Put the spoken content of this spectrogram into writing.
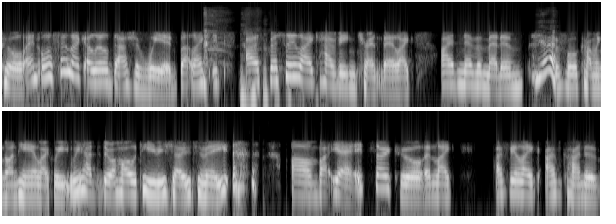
cool. And also, like, a little dash of weird. But, like, it's I especially like having Trent there. Like, I had never met him Yeah. before coming on here. Like, we, we had to do a whole TV show to meet. um, but, yeah, it's so cool. And, like, I feel like I've kind of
